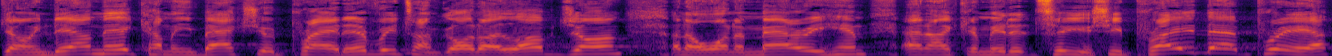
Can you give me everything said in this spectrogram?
going down there, coming back. She would pray it every time. God, I love John and I want to marry him and I commit it to you. She prayed that prayer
